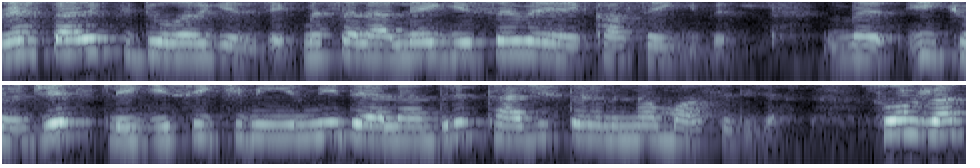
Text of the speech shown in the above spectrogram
rehberlik videoları gelecek. Mesela LGS ve YKS gibi. İlk önce LGS 2020'yi değerlendirip tercih döneminden bahsedeceğiz. Sonra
